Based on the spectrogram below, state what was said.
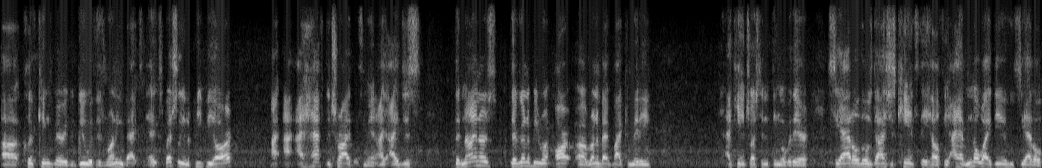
uh, Cliff Kingsbury to do with his running backs, especially in the PPR. I, I, I have to try this, man. I, I just the Niners they're going to be run, are, uh, running back by committee. I can't trust anything over there. Seattle, those guys just can't stay healthy. I have no idea who Seattle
